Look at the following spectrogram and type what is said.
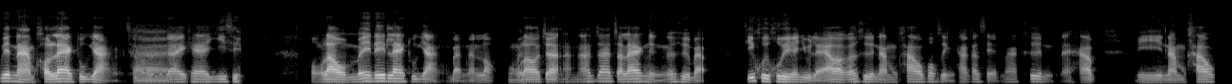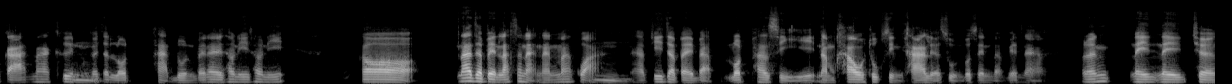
เวียดนามเขาแลกทุกอย่างใช่เขาได้แค่20ของเราไม่ได้แลกทุกอย่างแบบนั้นหรอกของมันเราจะอืมอาจจะจะแลกหนึ่งก็คือแบบ ที่คุยคุยๆกันอยู่แล้วอะก็คือนำเข้าพวกสินค้าเกษตรมากขึ้นนะครับ มีนำเข้าก๊าซมากขึ้นอืมก็จะลดขาดดุลไปได้เท่านี้เท่านี้ ก็น่าจะเป็นลักษณะนั้นมากกว่าอืมนะครับ ที่จะไปแบบลดภาษีนำเข้าทุกสินค้าเหลือ0%แบบเวียดนาม เพราะฉะนั้นในในเชิง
